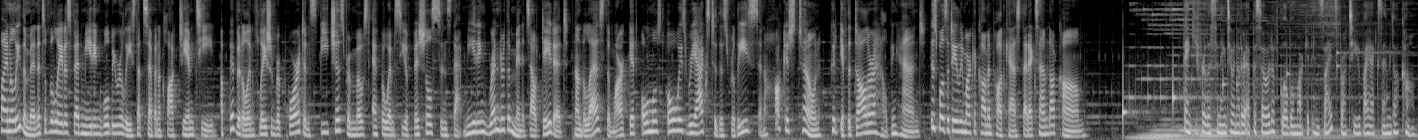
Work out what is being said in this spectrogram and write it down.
Finally, the minutes of the latest Fed meeting will be released at 7 o'clock GMT. A pivotal inflation report and speeches from most FOMC officials since that meeting render the minutes out outdated. Nonetheless, the market almost always reacts to this release, and a hawkish tone could give the dollar a helping hand. This was a Daily Market Comment podcast at xm.com. Thank you for listening to another episode of Global Market Insights brought to you by XM.com.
